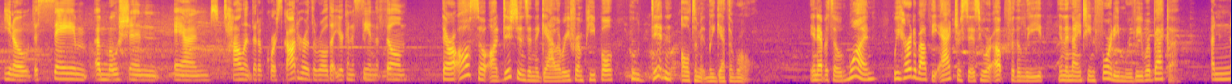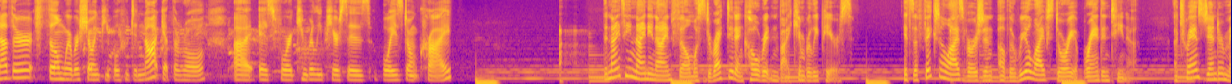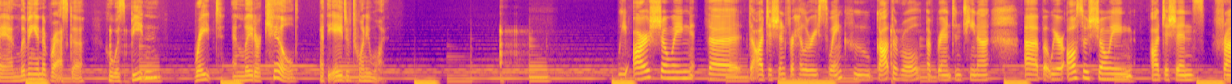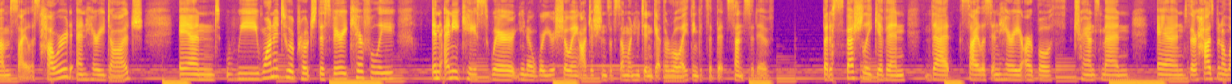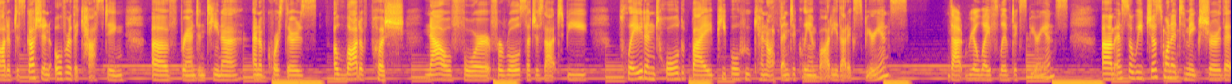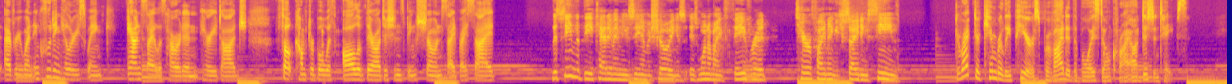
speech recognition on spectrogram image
you know the same emotion and talent that of course got her the role that you're going to see in the film there are also auditions in the gallery from people who didn't ultimately get the role. In episode one, we heard about the actresses who were up for the lead in the 1940 movie Rebecca. Another film where we're showing people who did not get the role uh, is for Kimberly Peirce's Boys Don't Cry. The 1999 film was directed and co written by Kimberly Peirce. It's a fictionalized version of the real life story of Brandon Teena, a transgender man living in Nebraska who was beaten, raped, and later killed at the age of 21. We are showing the the audition for Hilary Swank, who got the role of Brandon Teena, uh, but we are also showing auditions from Silas Howard and Harry Dodge, and we wanted to approach this very carefully in any case where you know where you're showing auditions of someone who didn't get the role i think it's a bit sensitive but especially given that silas and harry are both trans men and there has been a lot of discussion over the casting of brandon Teena. and of course there's a lot of push now for for roles such as that to be played and told by people who can authentically embody that experience that real life lived experience. Um, and so we just wanted to make sure that everyone, including Hilary Swank and Silas Howard and Harry Dodge, felt comfortable with all of their auditions being shown side by side. The scene that the Academy Museum is showing is, is one of my favorite, terrifying, and exciting scenes. Director Kimberly Peirce provided the Boys Don't Cry audition tapes.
